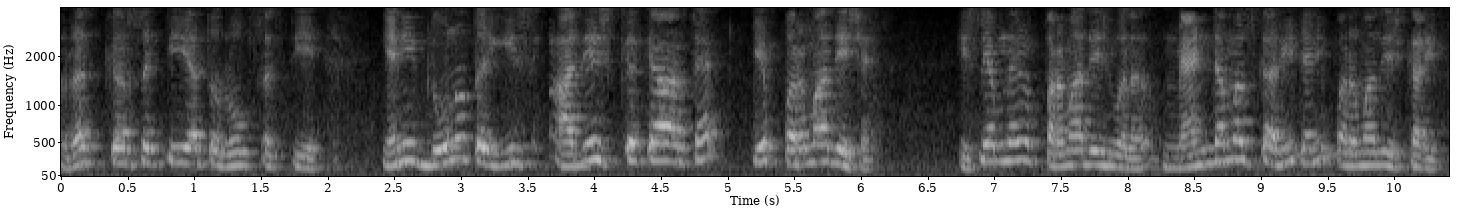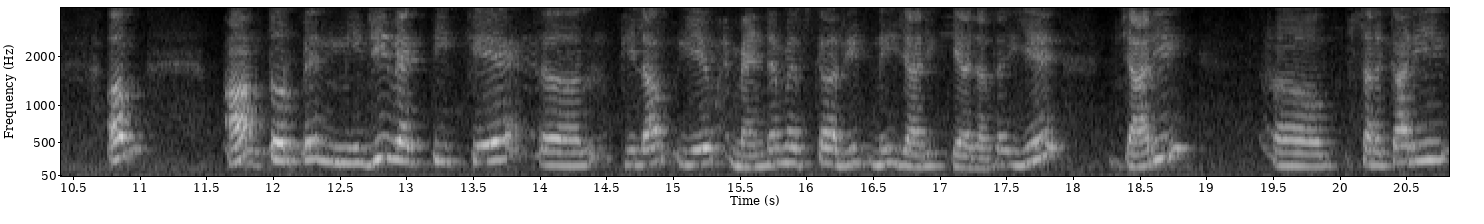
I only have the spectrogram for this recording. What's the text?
रद्द कर सकती है या तो रोक सकती है। यानी दोनों तरीके से आदेश का क्या अर्थ है? ये परमादेश है। इसलिए हमने परमादेश बोला। मैंडमस का रीट यानी परमादेश का रीट अब आमतौर पे निजी व्यक्ति के खिलाफ ये मैंडमस का रीट नहीं जारी किया जाता। ये जारी आ, सरकारी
